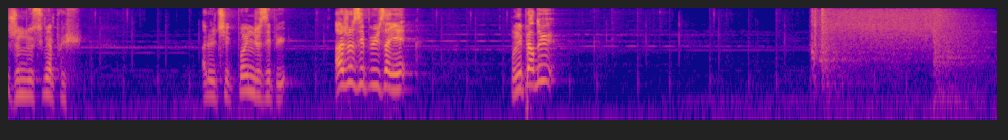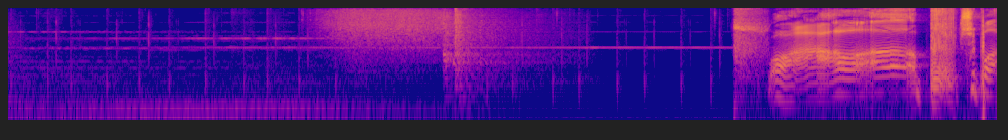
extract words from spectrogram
Je, ne me souviens plus. Ah, le checkpoint, je sais plus. Ah, je sais plus, ça y est. On est perdu je sais pas.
